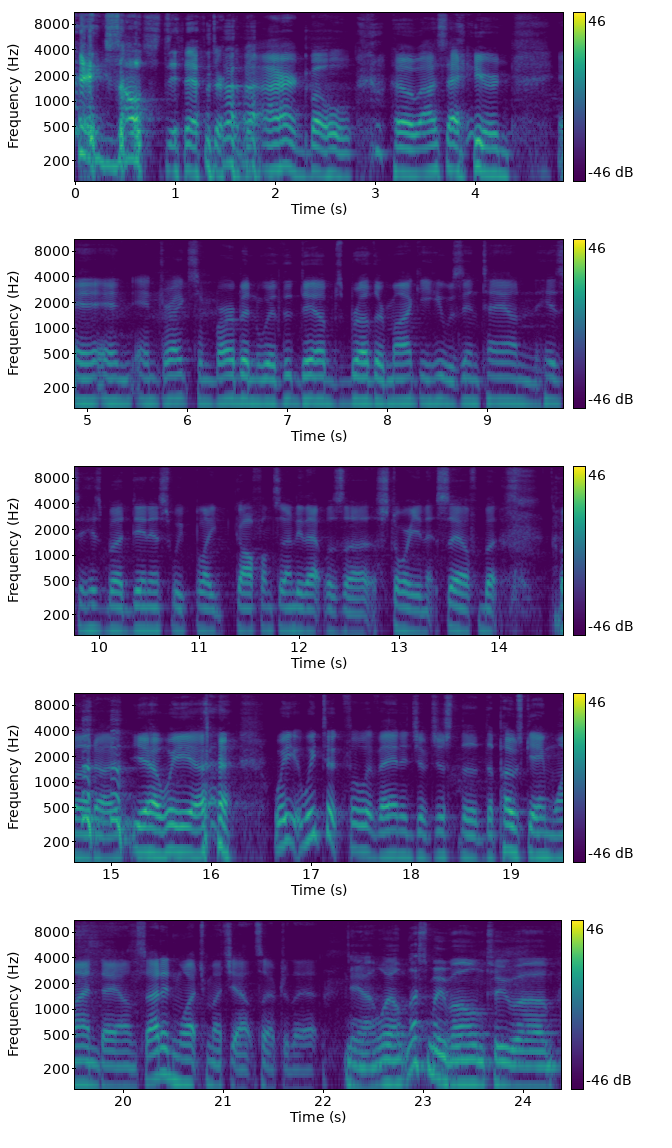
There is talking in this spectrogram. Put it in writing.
exhausted after the Iron Bowl. Uh, I sat here and, and and drank some bourbon with Deb's brother Mikey. He was in town, and his his bud Dennis. We played golf on Sunday. That was a story in itself, but. But uh, yeah, we uh, we we took full advantage of just the, the post game wind down. So I didn't watch much else after that. Yeah, well, let's move on to um,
